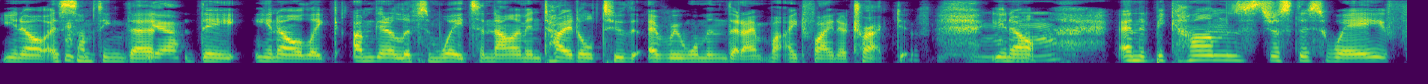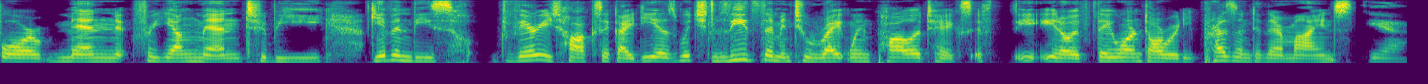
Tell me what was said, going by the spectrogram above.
you know, as something that yeah. they, you know, like I'm going to lift some weights and now I'm entitled to the, every woman that I might find attractive, mm-hmm. you know, mm-hmm. And it becomes just this way for men, for young men to be given these very toxic ideas, which leads them into right wing politics if, you know, if they weren't already present in their minds. Yeah.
